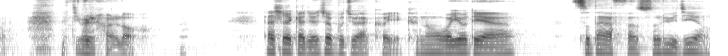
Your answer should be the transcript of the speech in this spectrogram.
就是很 low。但是感觉这部剧还可以，可能我有点自带粉丝滤镜，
